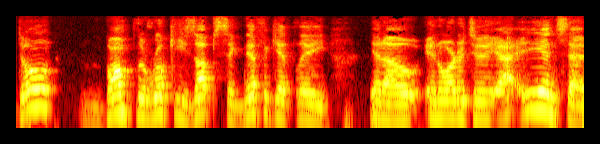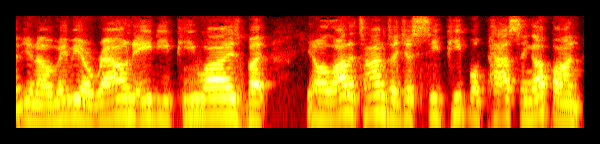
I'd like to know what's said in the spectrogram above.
Don't bump the rookies up significantly. You know, in order to Ian said, you know, maybe around ADP wise, but you know, a lot of times I just see people passing up on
